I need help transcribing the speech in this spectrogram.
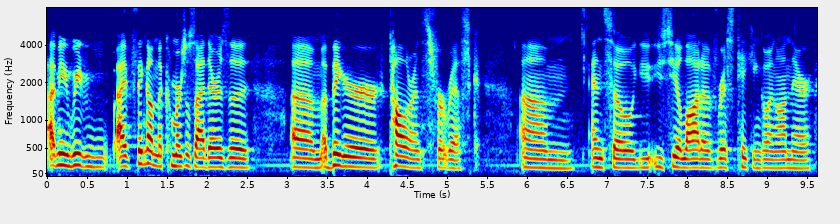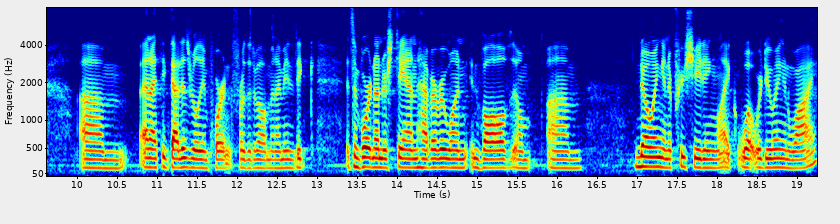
I mean, we. I think on the commercial side there is a um, a bigger tolerance for risk, um, and so you, you see a lot of risk taking going on there, um, and I think that is really important for the development. I mean, I think it's important to understand, have everyone involved, um, um, knowing and appreciating like what we're doing and why,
